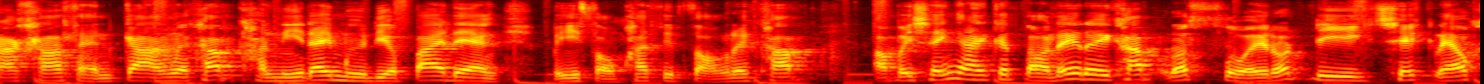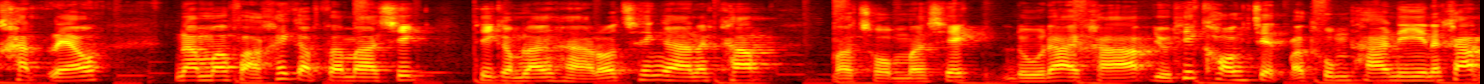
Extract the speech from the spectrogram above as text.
ราคาแสนกลางนะครับ คันนี้ได้มือเดียวป้ายแดงปี 2012 เลยครับ เอาไปใช้งานกันต่อได้เลยครับ รถสวยรถดีเช็คแล้วคัดแล้วนำมาฝากให้กับสมาชิกที่กำลังหารถใช้งานนะครับ มาชมมาเช็คดูได้ครับ อยู่ที่คลอง7ปทุมธานีนะครับ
